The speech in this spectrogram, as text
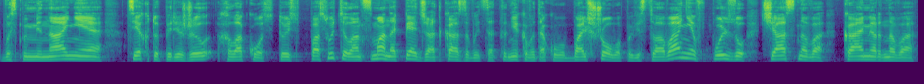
воспоминания тех, кто пережил Холокост. То есть, по сути, Лансман опять же отказывается от некого такого большого повествования в пользу частного камерного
